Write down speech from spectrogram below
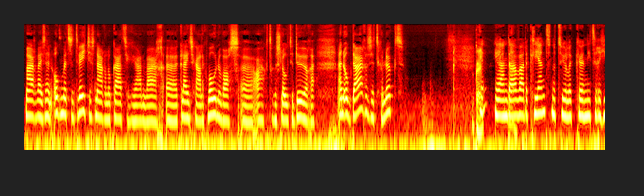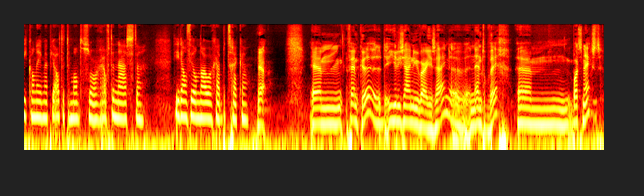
Maar wij zijn ook met z'n tweetjes naar een locatie gegaan waar uh, kleinschalig wonen was, uh, achter gesloten deuren. En ook daar is het gelukt. Okay. Ja, ja, en daar waar de cliënt natuurlijk uh, niet de regie kan nemen, heb je altijd de mantelzorger of de naaste. Die dan veel nauwer gaat betrekken. Ja. Um, Femke, de, jullie zijn nu waar je zijn. Uh, een end op weg. Um, what's next?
